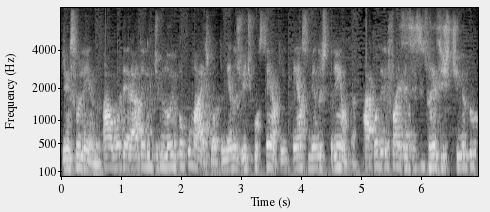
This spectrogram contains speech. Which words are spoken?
de insulina. Ah, o moderado ele diminui um pouco mais, boto menos 20%, intenso menos 30%. Ah, quando ele faz exercício resistido,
